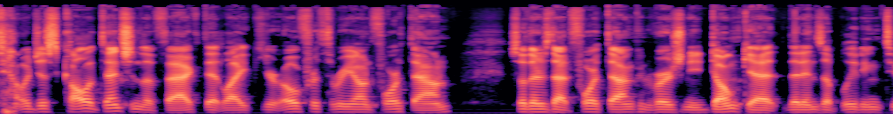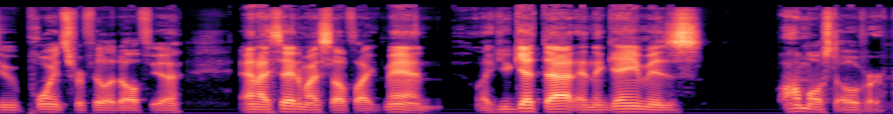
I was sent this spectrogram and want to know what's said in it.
I would just call attention to the fact that like you're 0 for 3 on fourth down. So there's that fourth down conversion you don't get that ends up leading to points for Philadelphia. And I say to myself, like, man, like you get that, and the game is almost over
